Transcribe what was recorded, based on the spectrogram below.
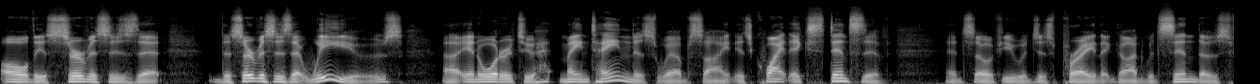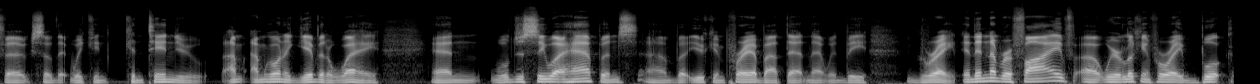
all the services that the services that we use. Uh, in order to maintain this website is quite extensive. And so, if you would just pray that God would send those folks so that we can continue, I'm, I'm going to give it away and we'll just see what happens. Uh, but you can pray about that, and that would be great. And then, number five, uh, we're looking for a book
